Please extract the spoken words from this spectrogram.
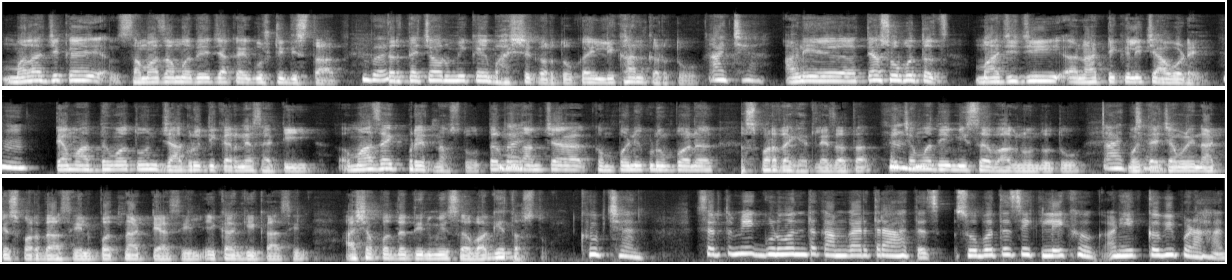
मला जे काही समाजामध्ये ज्या काही गोष्टी दिसतात बर. तर त्याच्यावर मी काही भाष्य करतो काही लिखाण करतो अच्छा आणि अ, त्यासोबतच माझी जी नाट्यकलेची आवड आहे हं. त्या माध्यमातून जागृती करण्यासाठी माझा एक प्रयत्न असतो. तर मग आमच्या कंपनीकडून पण स्पर्धा घेतल्या जातात. त्याच्यामध्ये मी सहभाग नोंदवतो. मग त्याच्यामुळे नाट्य स्पर्धा असेल पथनाट्य असेल एकांकिका असेल अशा पद्धतीने मी सहभाग घेत असतो. खूप छान. सर तुम्ही एक गुणवंत कामगार तर आहातच. सोबतच एक लेखक आणि एक कवी पण आहात.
